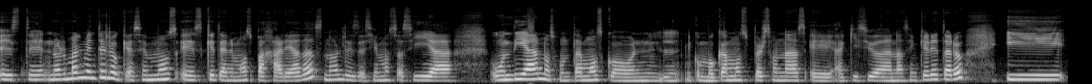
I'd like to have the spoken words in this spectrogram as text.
Este, normalmente lo que hacemos es que tenemos pajareadas, ¿no? Les decimos así a un día nos juntamos con, convocamos personas eh, aquí ciudadanas en Querétaro y,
